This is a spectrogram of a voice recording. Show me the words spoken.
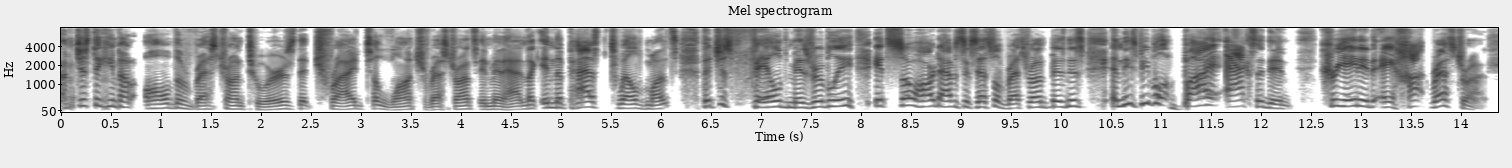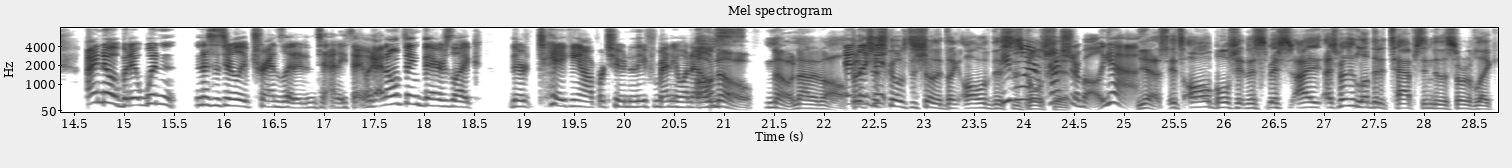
I'm just thinking about all the restaurateurs that tried to launch restaurants in Manhattan, like in the past 12 months, that just failed miserably. It's so hard to have a successful restaurant business. And these people by accident created a hot restaurant. I know, but it wouldn't necessarily have translated into anything. Like I don't think there's like they're taking opportunity from anyone oh, else. Oh no, no, not at all. And, but like, it just goes to show that like all of this People is are bullshit. impressionable. Yeah. Yes, it's all bullshit. And it's, I I especially love that it taps into the sort of like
